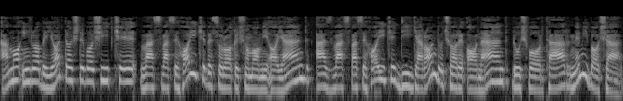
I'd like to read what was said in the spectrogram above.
اما این را به یاد داشته باشید که وسوسه هایی که به سراغ شما می آیند از وسوسه هایی که دیگران دچار آنند دشوارتر نمی باشد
